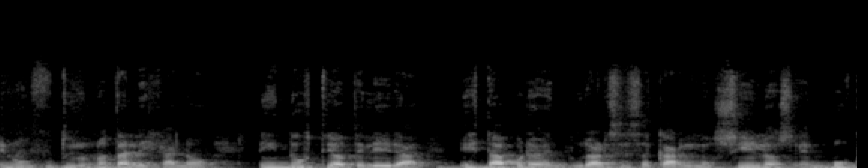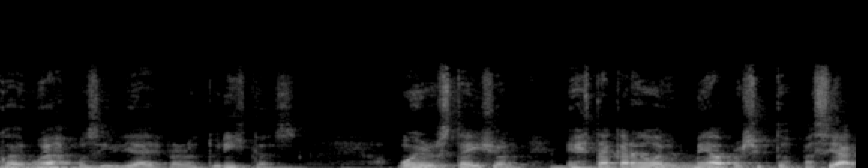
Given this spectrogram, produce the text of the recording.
en un futuro no tan lejano, la industria hotelera está por aventurarse a sacar los cielos en busca de nuevas posibilidades para los turistas. Boyer Station está a cargo del megaproyecto espacial.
